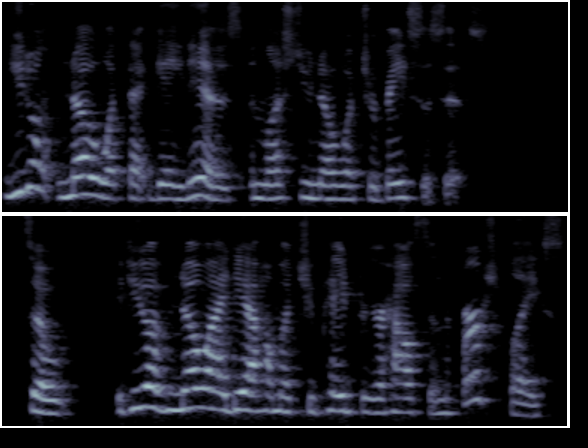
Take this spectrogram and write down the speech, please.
you don't know what that gain is unless you know what your basis is. So if you have no idea how much you paid for your house in the first place,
